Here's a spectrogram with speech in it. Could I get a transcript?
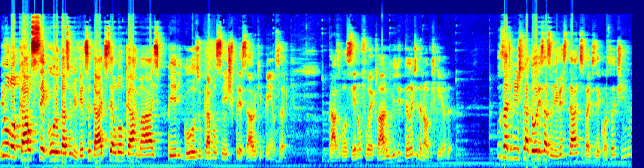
E o local seguro das universidades é o local mais perigoso para você expressar o que pensa. Caso você não for, é claro, um militante da nova esquerda. Os administradores das universidades, vai dizer Constantino,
